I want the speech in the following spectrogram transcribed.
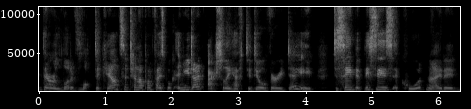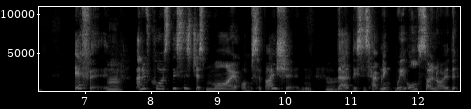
there are a lot of locked accounts that turn up on Facebook, and you don't actually have to delve very deep to see that this is a coordinated effort. Mm. And of course, this is just my observation Mm. that this is happening. We also know that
